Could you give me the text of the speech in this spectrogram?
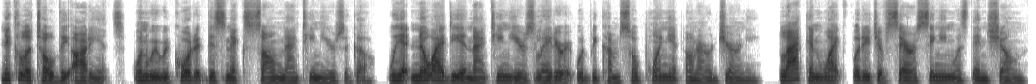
Nicola told the audience, when we recorded this next song 19 years ago, we had no idea 19 years later it would become so poignant on our journey. Black and white footage of Sarah singing was then shown,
